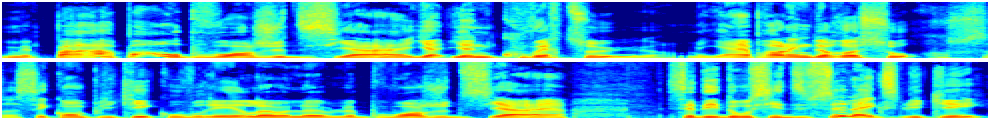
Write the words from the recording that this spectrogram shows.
Mais par rapport au pouvoir judiciaire, il y, a- une couverture, mais il y a un problème de ressources. C'est compliqué couvrir le pouvoir judiciaire. C'est des dossiers difficiles à expliquer.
